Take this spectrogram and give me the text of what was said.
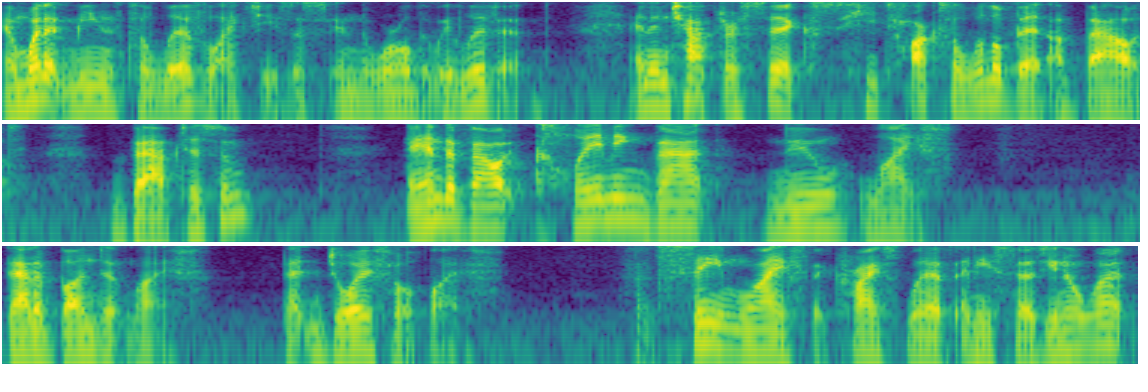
and what it means to live like Jesus in the world that we live in. And in chapter 6, he talks a little bit about baptism and about claiming that new life, that abundant life, that joy filled life. that same life that Christ lived. And he says, you know what?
